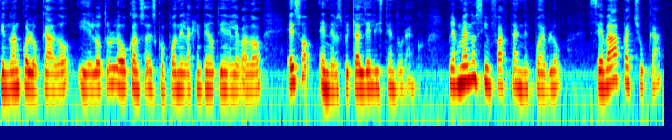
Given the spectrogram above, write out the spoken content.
que no han colocado y el otro luego cuando se descompone la gente no tiene elevador. Eso en el hospital de Lista en Durango. Mi hermano se infarta en el pueblo, se va a Pachuca,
